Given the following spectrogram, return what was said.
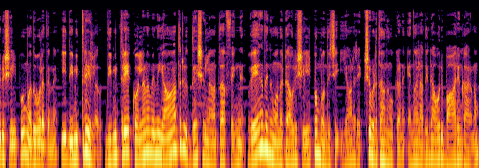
ഒരു ശില്പവും അതുപോലെ തന്നെ ഈ ദിമിത്രി ഉള്ളത്. ദിമിത്രിയെ കൊല്ലണമെന്ന് യാതൊരു ഉദ്ദേശമില്ലാത്ത ഫെങ് വേഗം വന്നിട്ട് ആ ഒരു ശില്പം പൊന്തിച്ച് ഇയാളെ രക്ഷപ്പെടുത്താൻ നോക്കുകയാണ് എന്നാൽ അതിന്റെ ആ ഒരു ഭാരം കാരണം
